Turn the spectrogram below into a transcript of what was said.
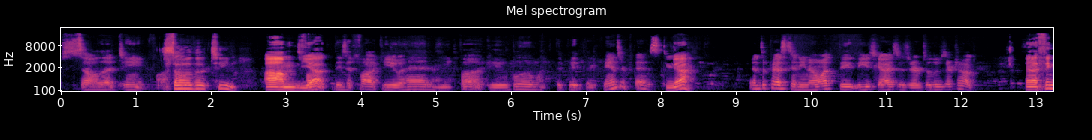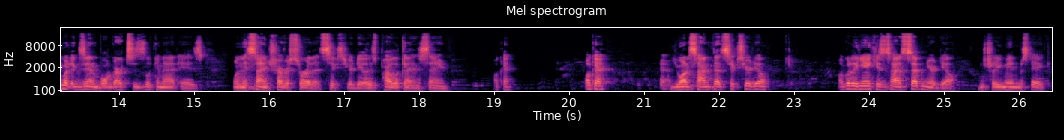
sell the team. Fuck Saw you. the team. Um, Fuck- yeah, They said fuck you, Henry. Fuck you, Bloom. Like the, the, the fans are pissed. yeah. Fans are pissed, and you know what? The, these guys deserve to lose their job. And I think what Xander Bogaerts is looking at is when they signed Trevor Story that six year deal, he's probably looking at it and saying, Okay. Okay. Yeah. You want to sign that six year deal? I'll go to the Yankees and sign a seven year deal. I'm sure you made a mistake.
